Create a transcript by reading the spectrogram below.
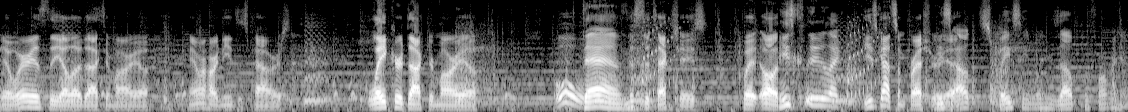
Yeah, where is the yellow Dr. Mario? Hammerheart needs his powers. Laker Dr. Mario. Oh, Damn. missed the tech chase. But oh, He's clearly like he's got some pressure. he's yeah. out spacing when he's outperforming him.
